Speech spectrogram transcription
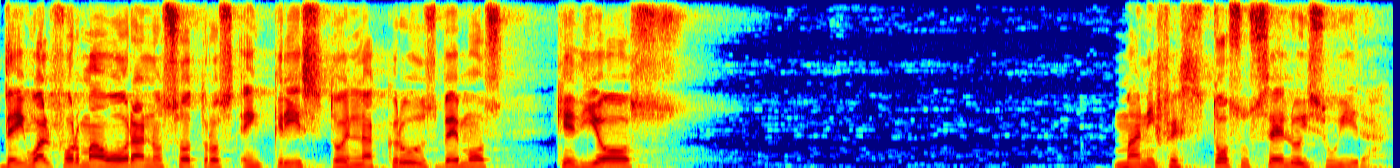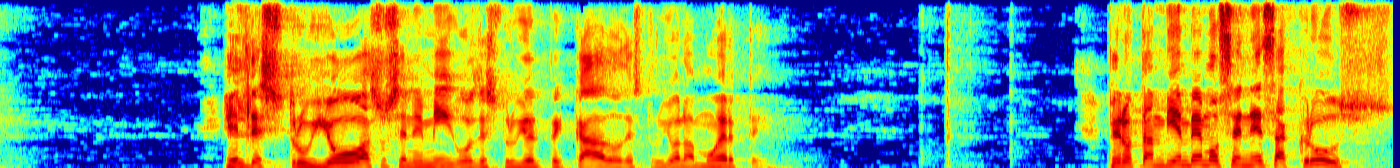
De igual forma ahora nosotros en Cristo, en la cruz, vemos que Dios manifestó su celo y su ira. Él destruyó a sus enemigos, destruyó el pecado, destruyó la muerte. Pero también vemos en esa cruz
